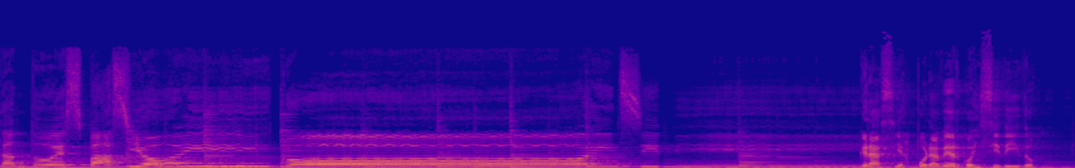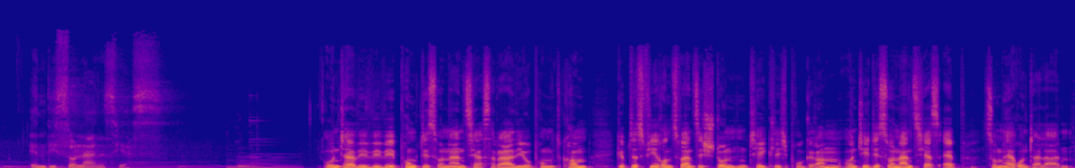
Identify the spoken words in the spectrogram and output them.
tanto espacio y coincidir. Gracias por haber coincidido en Disonancias. Unter www.dissonantiasradio.com gibt es 24 Stunden täglich Programm und die Dissonantias App zum Herunterladen.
